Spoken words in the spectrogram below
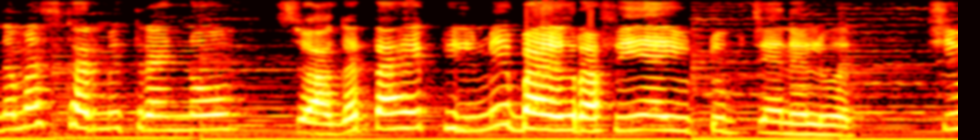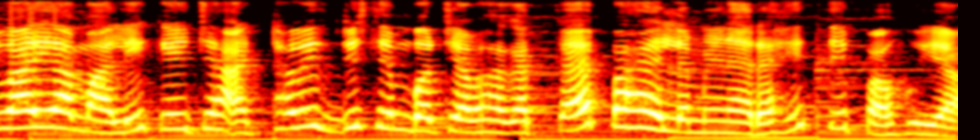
नमस्कार मित्रांनो स्वागत आहे फिल्मी बायोग्राफी या यूट्यूब चॅनलवर. शिवाय या मालिकेच्या अठ्ठावीस डिसेंबरच्या भागात काय पाहायला मिळणार आहे ते पाहूया.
